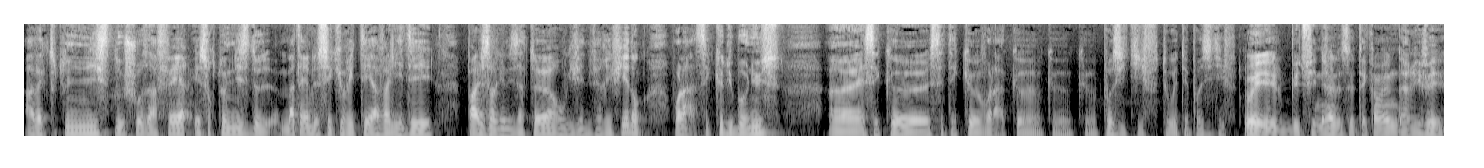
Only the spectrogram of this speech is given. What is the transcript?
avec toute une liste de choses à faire et surtout une liste de matériel de sécurité à valider par les organisateurs où ils viennent vérifier. Donc voilà, c'est que du bonus. Euh, c'est que c'était que voilà que, que, que positif, tout était positif. Oui, le but final c'était quand même d'arriver.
